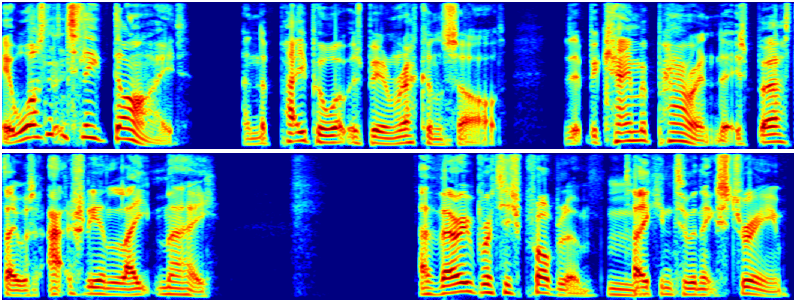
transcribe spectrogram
It wasn't until he died and the paperwork was being reconciled that it became apparent that his birthday was actually in late May. A very British problem Hmm. taken to an extreme.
